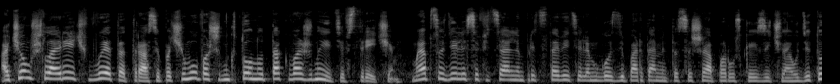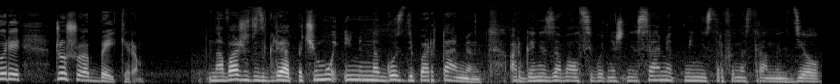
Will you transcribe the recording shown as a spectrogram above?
О чем шла речь в этот раз и почему Вашингтону так важны эти встречи? Мы обсудили с официальным представителем Госдепартамента США по русскоязычной аудитории Джошуа Бейкером. На ваш взгляд, почему именно Госдепартамент организовал сегодняшний саммит министров иностранных дел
